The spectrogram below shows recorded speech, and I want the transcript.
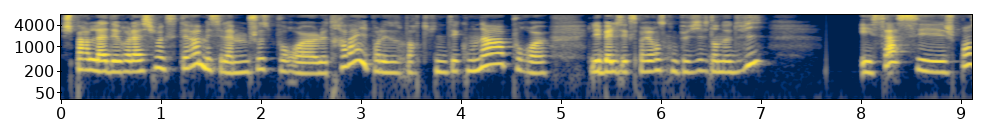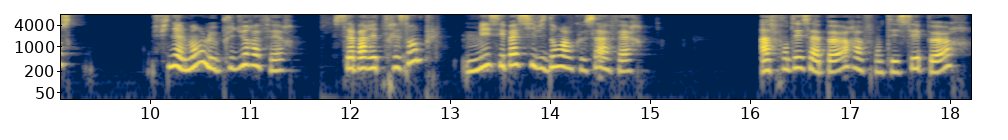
Je parle là des relations, etc., mais c'est la même chose pour euh, le travail, pour les opportunités qu'on a, pour euh, les belles expériences qu'on peut vivre dans notre vie. Et ça, c'est, je pense, finalement, le plus dur à faire. Ça paraît très simple, mais c'est pas si évident que ça à faire. Affronter sa peur, affronter ses peurs,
